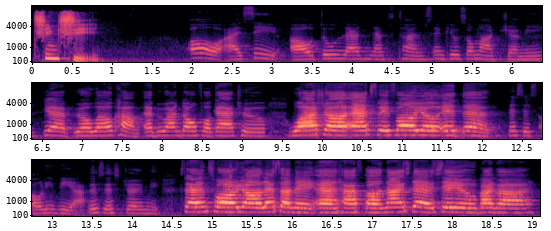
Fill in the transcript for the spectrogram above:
清洗。 Oh, I see. I'll do that next time. Thank you so much, Jamie. Yeah, you're welcome. Everyone, don't forget to wash your eggs before you eat them. This is Olivia. This is Jamie. Thanks for your listening and have a nice day. See you. Bye bye.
